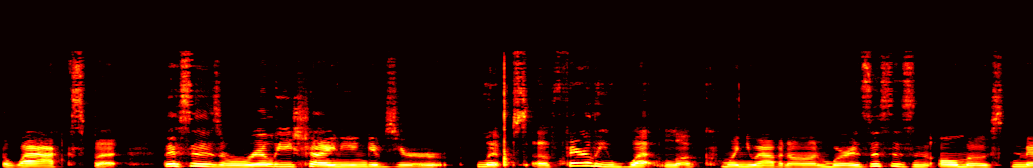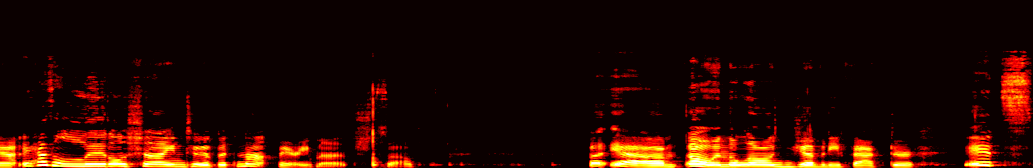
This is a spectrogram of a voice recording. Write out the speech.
the wax, but this is really shiny and gives your lips a fairly wet look when you have it on, whereas this is an almost matte. It has a little shine to it, but not very much, so. But yeah, um, oh, and the longevity factor. It's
